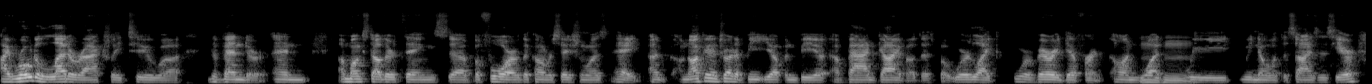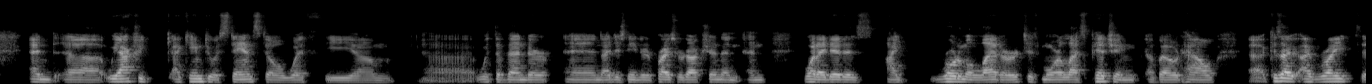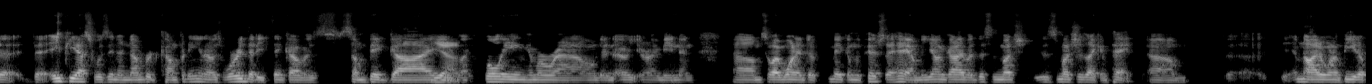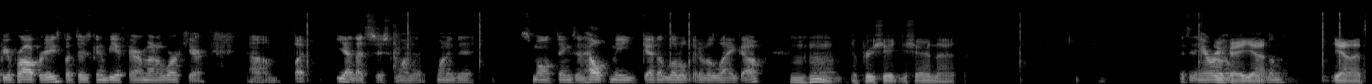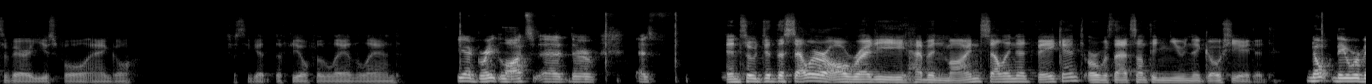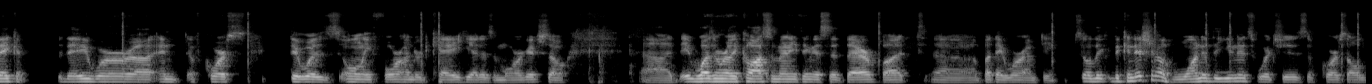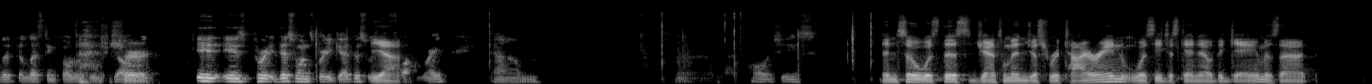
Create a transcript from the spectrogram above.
I wrote a letter actually to uh, the vendor, and amongst other things, uh, before the conversation was, "Hey, I'm, I'm not going to try to beat you up and be a, a, bad guy about this, but we're like we're very different on what mm-hmm. we we know what the size is here." And uh, we actually, I came to a standstill with the um, uh, with the vendor, and I just needed a price reduction. And and what I did is I wrote him a letter, just more or less pitching about how, because uh, I, I, write uh, the APS was in a numbered company, and I was worried that he'd think I was some big guy, yeah. like bullying him around, and uh, you know what I mean. And um, so I wanted to make him the pitch, say, hey, I'm a young guy, but this is much as much as I can pay. Um, uh, I'm not, I don't want to beat up your properties, but there's going to be a fair amount of work here. Um, but yeah, that's just one of one of the small things that helped me get a little bit of a leg up. Mm-hmm. Um, Appreciate you sharing that. It's an aerial. Okay, yeah, yeah, that's a very useful angle, just to get the feel for the lay of the land. Yeah, great lots. Uh, they're as. And so, did the seller already have in mind selling it vacant, or was that something you negotiated? No, they were vacant. They were, uh, and of course, there was only 400k he had as a mortgage, so uh, it wasn't really costing them anything to sit there, but uh, but they were empty. So the, the condition of one of the units, which is of course all that the listing photos will show, sure. is, is, pretty. This one's pretty good. This was yeah right. Um, uh, apologies. And so, was this gentleman just retiring? Was he just getting out of the game? Is that?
